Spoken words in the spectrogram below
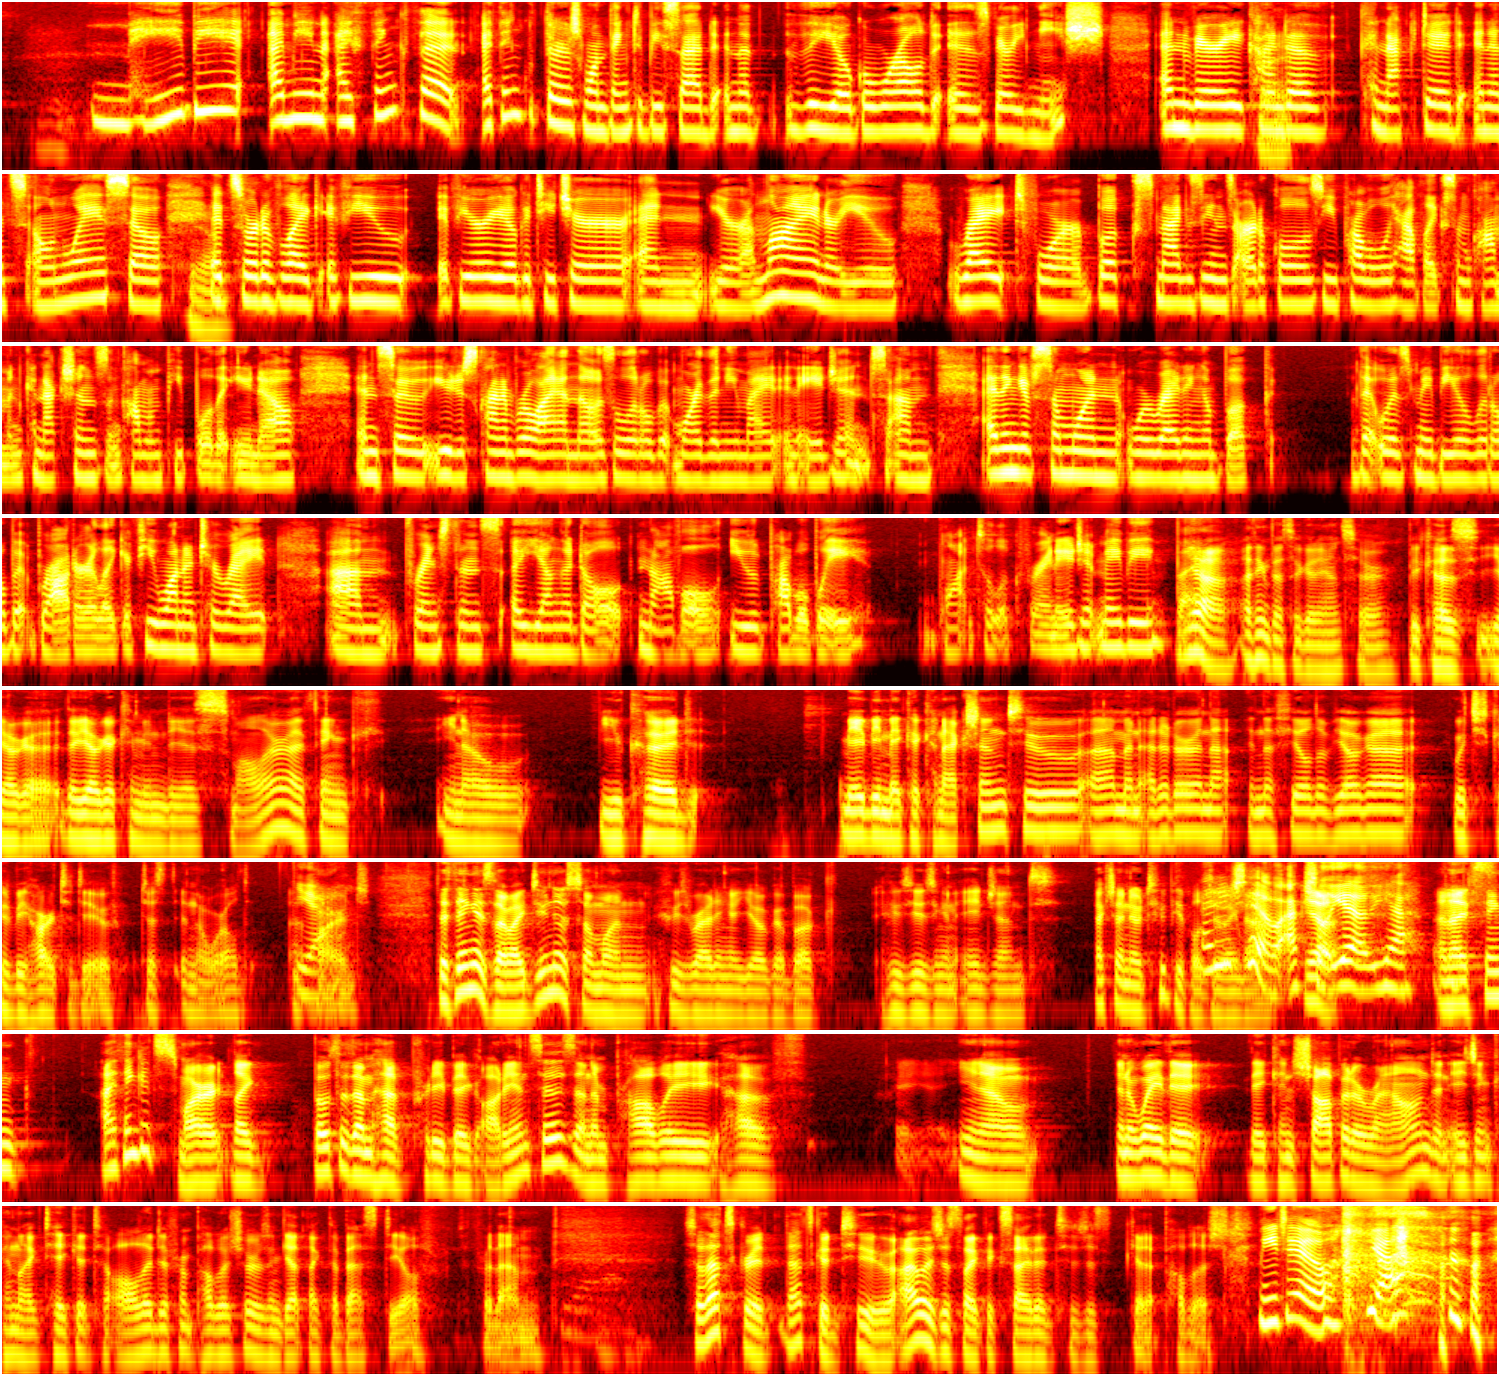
Maybe. I mean, I think that I think there's one thing to be said in that the yoga world is very niche and very kind of connected in its own way. So Yeah. it's sort of like if you if you're a yoga teacher and you're online or you write for books, magazines, articles, you probably have like some common connections and common people that you know. And so you just kind of rely on those a little bit more than you might an agent. Um, I think if someone were writing a book that was maybe a little bit broader. Like if you wanted to write, um, for instance, a young adult novel, you would probably want to look for an agent, maybe. But yeah, I think that's a good answer because yoga, the yoga community is smaller. I think you know you could maybe make a connection to um, an editor in that in the field of yoga, which could be hard to do just in the world at Yeah. large. The thing is, though, I do know someone who's writing a yoga book who's using an agent. Actually, I know two people I do doing too. that. Actually, yeah, yeah. And I think I think it's smart. Like both of them have pretty big audiences, and then probably have, you know, in a way they they can shop it around. An agent can like take it to all the different publishers and get like the best deal f- for them. Yeah. So that's great. That's good too. I was just like excited to just get it published. Me too. Yeah.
